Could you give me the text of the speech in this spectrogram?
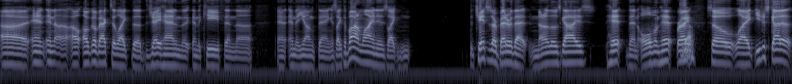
Uh, and and uh, I'll, I'll go back to like the, the J Hen and the and the Keith and the and, and the Jung thing. It's like the bottom line is like the chances are better that none of those guys hit than all of them hit, right? Yeah. So like you just gotta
